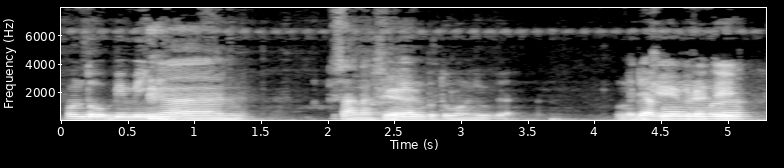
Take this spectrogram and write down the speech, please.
untuk bimbingan. Ke sana sini kan butuh uang juga. Jadi aku Oke, berarti-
